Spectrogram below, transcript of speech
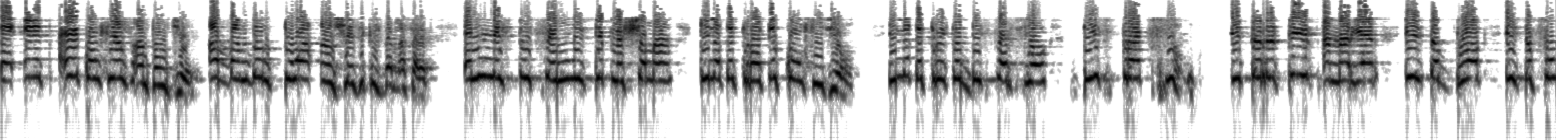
et aie confiance en ton Dieu. Abandonne-toi en Jésus-Christ de Nazareth. Et laisse tous ces multiples chemins qui ne te créent que confusion. Ils ne te créent que dispersion distraction. Ils te retirent en arrière. Ils te bloquent. Ils te font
